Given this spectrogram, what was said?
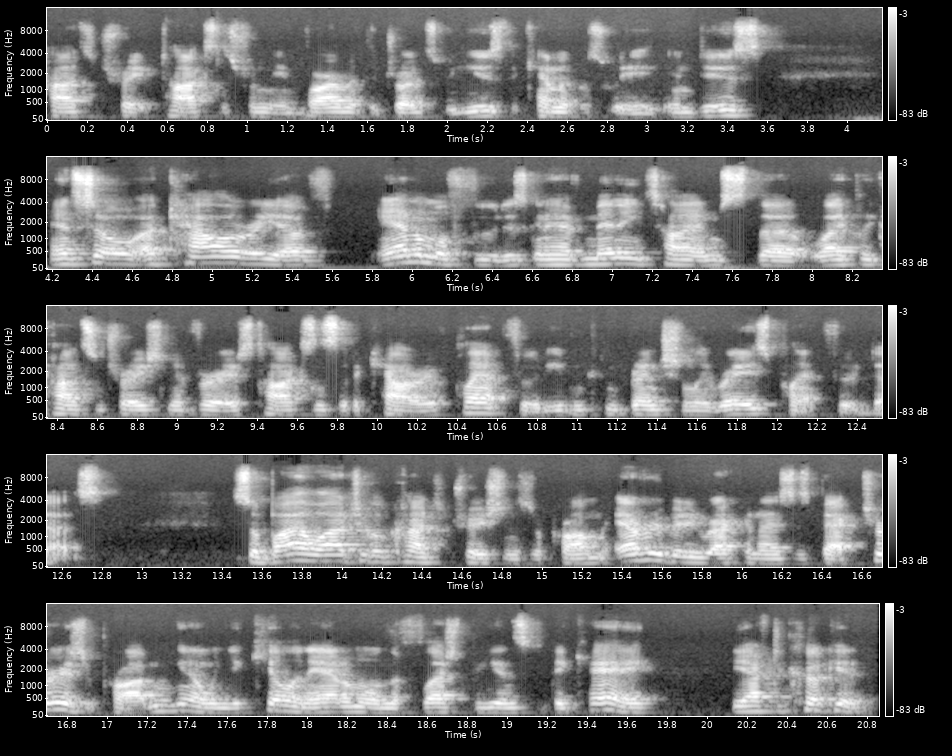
concentrate toxins from the environment, the drugs we use, the chemicals we induce. And so a calorie of animal food is going to have many times the likely concentration of various toxins that a calorie of plant food, even conventionally raised plant food, does. So biological concentration is a problem. Everybody recognizes bacteria is a problem. You know, when you kill an animal and the flesh begins to decay, you have to cook it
